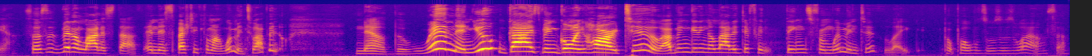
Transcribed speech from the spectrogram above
Yeah. So it's been a lot of stuff, and especially for my women too. I've been now the women, you guys been going hard too. I've been getting a lot of different things from women too, like proposals as well. So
